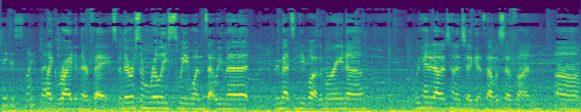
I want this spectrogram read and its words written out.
Take a slight left. like right in their face. But there were some really sweet ones that we met. We met some people at the marina. We handed out a ton of tickets. That was so fun. Um,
